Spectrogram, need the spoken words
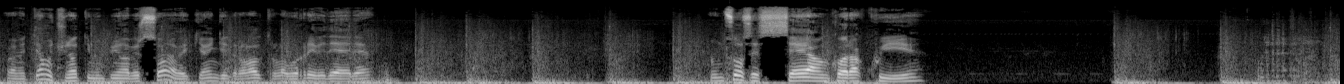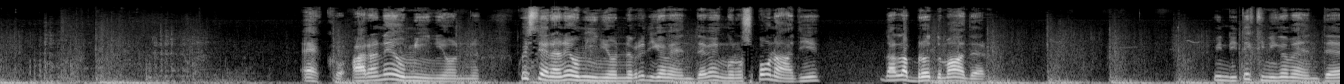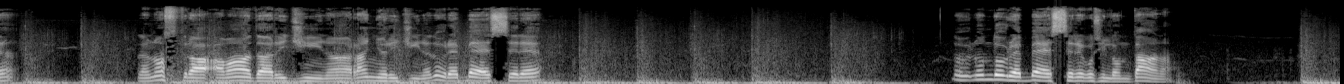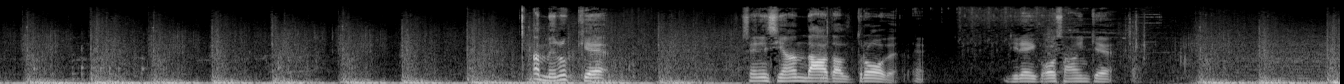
Ora mettiamoci un attimo in prima persona perché anche tra l'altro la vorrei vedere. Non so se sei ancora qui. Ecco, Araneo Minion. Questi Araneo Minion praticamente vengono spawnati dalla Broad Mother. Quindi tecnicamente la nostra amata regina, ragno regina, dovrebbe essere... Non dovrebbe essere così lontana. A meno che se ne sia andata altrove. Eh, direi cosa anche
